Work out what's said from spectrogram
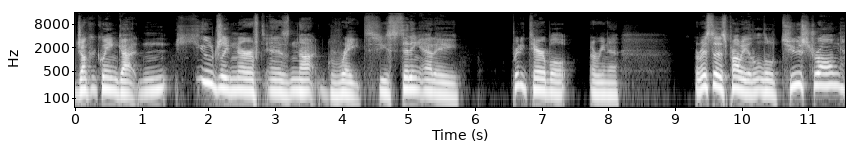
Junker Queen got n- hugely nerfed and is not great. She's sitting at a pretty terrible arena. Arista is probably a little too strong,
